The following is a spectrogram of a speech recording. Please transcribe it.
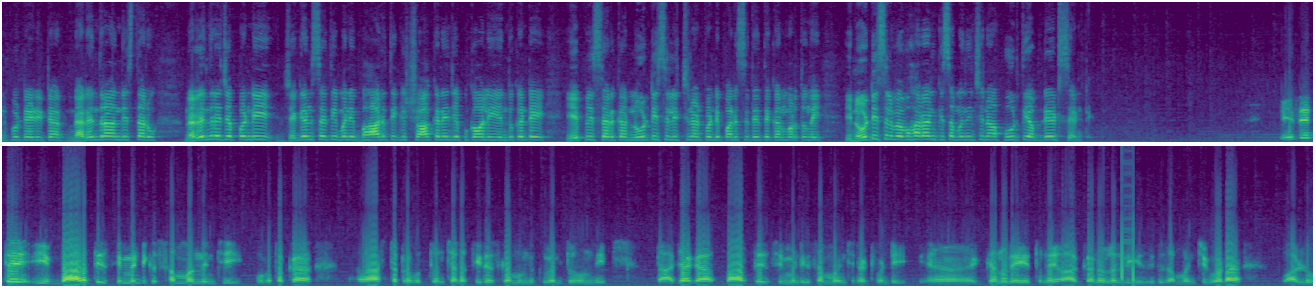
ఇన్పుట్ ఎడిటర్ నరేంద్ర అందిస్తారు. నరేంద్ర చెప్పండి జగన్ సతీమణి భారతికి షాక్ అనే చెప్పుకోవాలి. ఎందుకంటే ఏపీ సర్కార్ నోటీసులు ఇచ్చినటువంటి పరిస్థితి అయితే కనబడుతుంది. ఈ నోటీసుల వ్యవహారానికి సంబంధించిన పూర్తి అప్డేట్స్ ఏంటి? ఏదైతే ఈ భారతీయ సిమెంట్కి సంబంధించి ఒక పక్క రాష్ట్ర ప్రభుత్వం చాలా సీరియస్గా ముందుకు వెళ్తూ ఉంది తాజాగా భారతీయ సిమెంట్కి సంబంధించినటువంటి గనులు ఏవైతున్నాయో ఆ గనుల లీజుకు సంబంధించి కూడా వాళ్ళు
